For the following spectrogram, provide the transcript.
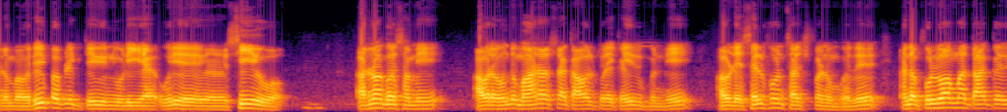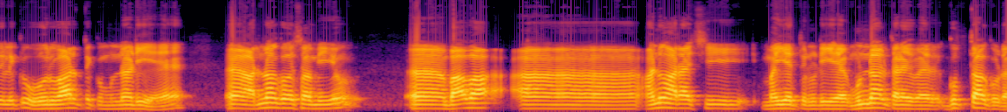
நம்ம ரீபப்ளிக் டிவியினுடைய ஒரு சிஇஓ அருணா கோசாமி அவரை வந்து மகாராஷ்டிரா காவல்துறை கைது பண்ணி அவருடைய செல்ஃபோன் சர்ச் பண்ணும்போது அந்த புல்வாமா தாக்குதலுக்கு ஒரு வாரத்துக்கு முன்னாடியே அருணா கோசாமியும் பாபா அணு ஆராய்ச்சி மையத்தினுடைய முன்னாள் தலைவர் குப்தா கூட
